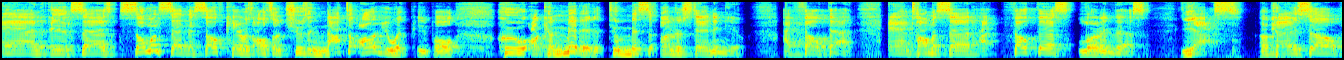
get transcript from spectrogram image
And it says, someone said that self-care is also choosing not to argue with people who are committed to misunderstanding you. I felt that. And Thomas said, I felt this, learning this. Yes, okay? So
